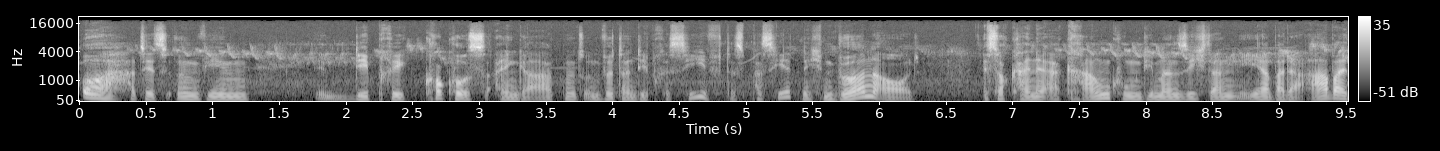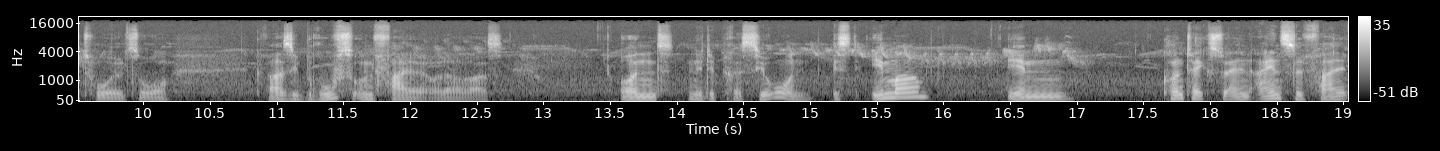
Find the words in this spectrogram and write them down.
oh, hat jetzt irgendwie einen Deprekokus eingeatmet und wird dann depressiv. Das passiert nicht. Ein Burnout ist doch keine Erkrankung, die man sich dann eher bei der Arbeit holt, so quasi Berufsunfall oder was. Und eine Depression ist immer im kontextuellen Einzelfall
